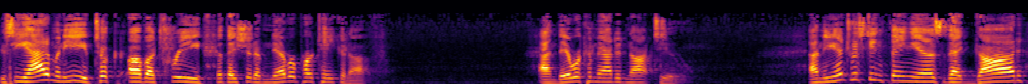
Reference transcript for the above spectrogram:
You see, Adam and Eve took of a tree that they should have never partaken of. And they were commanded not to. And the interesting thing is that God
